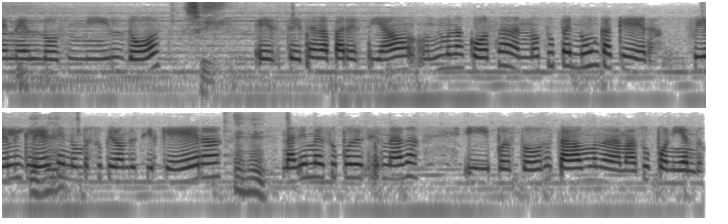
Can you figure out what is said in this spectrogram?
en el 2002, Sí. Este, se me aparecía un- una cosa, no supe nunca qué era. Fui a la iglesia y no me supieron decir qué era, nadie me supo decir nada y pues todos estábamos nada más suponiendo.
